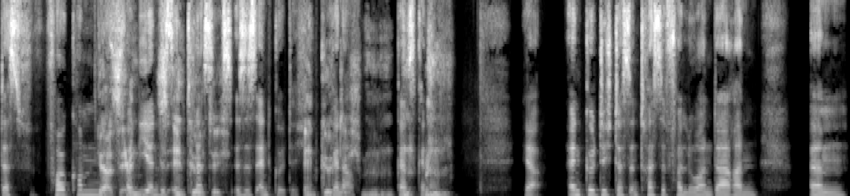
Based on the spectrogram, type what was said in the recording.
das vollkommen ja, es Verlieren des Interesses. Es ist endgültig. Endgültig. Genau, mhm. ganz genau. Ja, endgültig das Interesse verloren daran, ähm,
